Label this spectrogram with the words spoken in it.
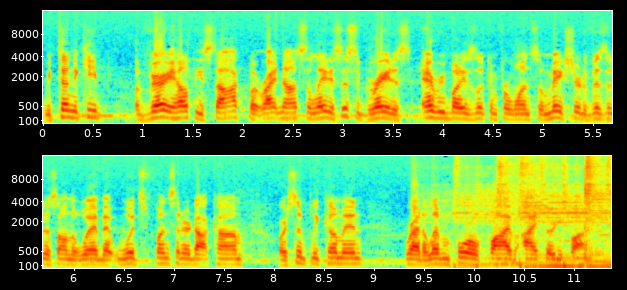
We tend to keep a very healthy stock, but right now it's the latest. This is the greatest. Everybody's looking for one, so make sure to visit us on the web at woodsfuncenter.com or simply come in. We're at 11405 I-35.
